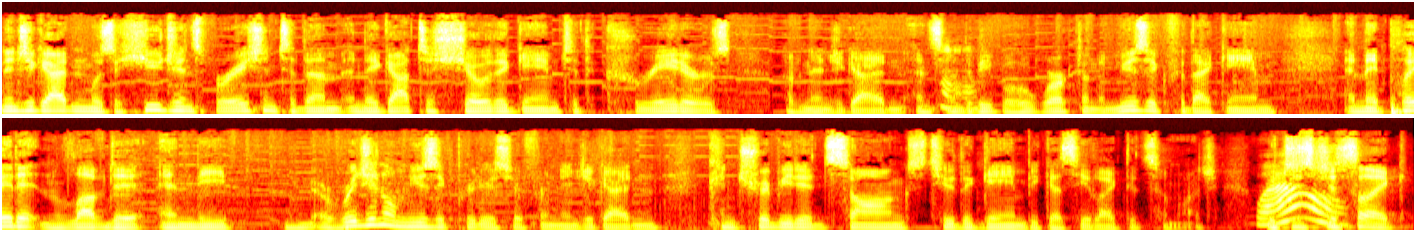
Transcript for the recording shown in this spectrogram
Ninja Gaiden was a huge inspiration to them, and they got to show the game to the creators of Ninja Gaiden and some of the people who worked on the music for that game, and they played it and loved it. And the original music producer for Ninja Gaiden contributed songs to the game because he liked it so much, wow. which is just like,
